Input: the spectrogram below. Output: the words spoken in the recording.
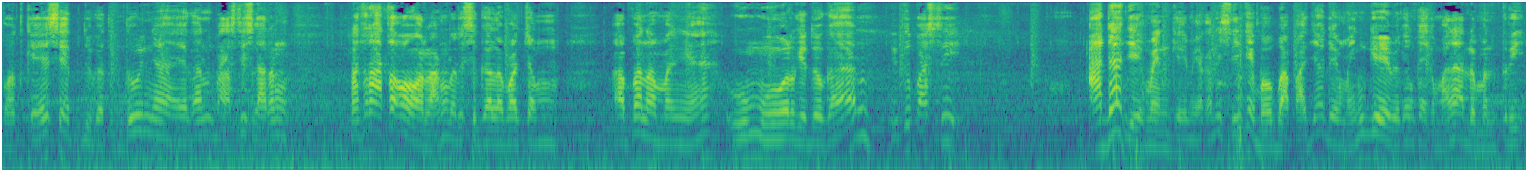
podcast juga tentunya ya kan? Pasti sekarang rata-rata orang dari segala macam apa namanya umur gitu kan itu pasti ada aja yang main game ya kan? Istilahnya kayak bawa bapak aja ada yang main game ya kan? Kayak ke mana ada menteri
